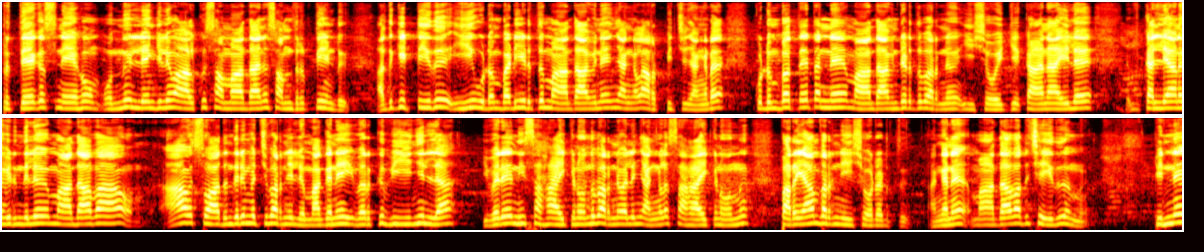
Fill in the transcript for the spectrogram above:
പ്രത്യേക സ്നേഹവും ഒന്നുമില്ലെങ്കിലും ആൾക്ക് സമാധാനം സംതൃപ്തിയുണ്ട്. അത് കിട്ടിയത് ഈ ഉടമ്പടി എടുത്ത് മാതാവിനെ ഞങ്ങൾ അർപ്പിച്ച്. ഞങ്ങളുടെ കുടുംബത്തെ തന്നെ മാതാവിന്റെ അടുത്ത് പറഞ്ഞു ഈശോയ്ക്ക് കാനായിലെ കല്യാണ വിരുന്നിൽ മാതാവ് ആ ആ സ്വാതന്ത്ര്യം വെച്ച് പറഞ്ഞില്ലേ മകനെ ഇവർക്ക് വീഞ്ഞില്ല ഇവരെ നീ സഹായിക്കണമെന്ന് പറഞ്ഞു പോലെ ഞങ്ങളെ സഹായിക്കണമെന്ന് പറയാൻ പറഞ്ഞു ഈശോയുടെ അടുത്ത്. അങ്ങനെ മാതാവ് അത് ചെയ്തു തന്നു. പിന്നെ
